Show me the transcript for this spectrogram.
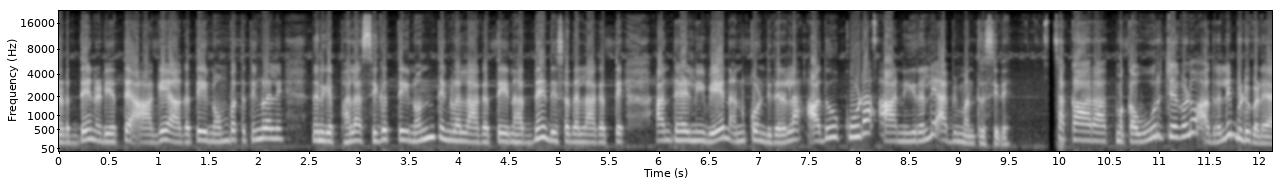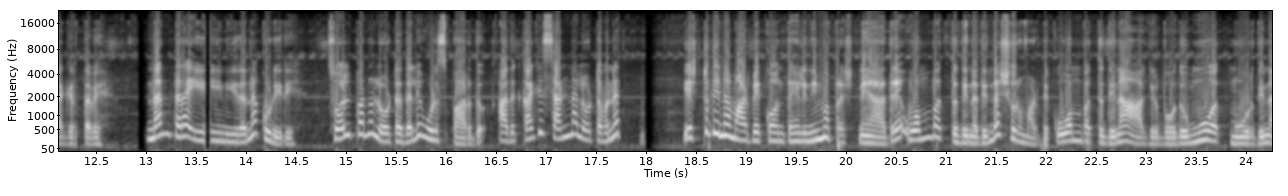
ನಡೆದೇ ನಡೆಯುತ್ತೆ ಹಾಗೇ ಆಗುತ್ತೆ, ಇನ್ನು ಒಂಬತ್ತು ತಿಂಗಳಲ್ಲಿ ನನಗೆ ಫಲ ಸಿಗುತ್ತೆ, ಇನ್ನೊಂದು ತಿಂಗಳಲ್ಲಿ ಆಗತ್ತೆ ಇನ್ನು ಹದಿನೈದು ದಿವಸದಲ್ಲಾಗತ್ತೆ ಅಂತ ಹೇಳಿ ನೀವೇನು ಅಂದ್ಕೊಂಡಿದ್ದೀರಲ್ಲ ಅದು ಕೂಡ ಆ ನೀರಲ್ಲಿ ಅಭಿಮಂತ್ರಿಸಿದೆ. ಸಕಾರಾತ್ಮಕ ಊರ್ಜೆಗಳು ಅದರಲ್ಲಿ ಬಿಡುಗಡೆಯಾಗಿರ್ತವೆ. ನಂತರ ಈ ನೀರನ್ನು ಕುಡೀರಿ. ಸ್ವಲ್ಪನೂ ಲೋಟದಲ್ಲಿ ಉಳಿಸಬಾರ್ದು. ಅದಕ್ಕಾಗಿ ಸಣ್ಣ ಲೋಟವನ್ನ ಎಷ್ಟು ದಿನ ಮಾಡಬೇಕು ಅಂತ ಹೇಳಿ ನಿಮ್ಮ ಪ್ರಶ್ನೆ ಆದರೆ ಒಂಬತ್ತು ದಿನದಿಂದ ಶುರು ಮಾಡಬೇಕು. ಒಂಬತ್ತು ದಿನ ಆಗಿರ್ಬೋದು ಮೂವತ್ತ್ಮೂರು ದಿನ,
